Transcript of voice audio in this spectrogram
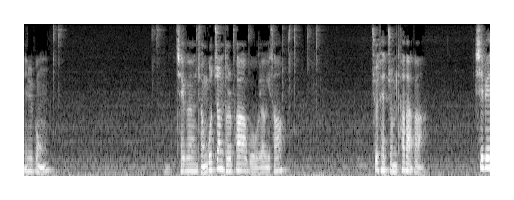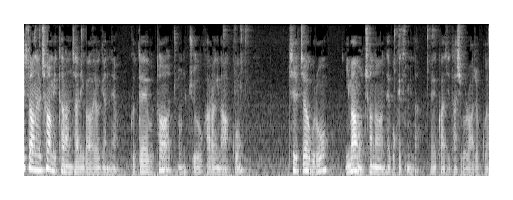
일봉. 최근 전고점 돌파하고 여기서 추세 좀 타다가 11선을 처음 이탈한 자리가 여기였네요. 그때부터 좀 쭉 하락이 나왔고 실적으로 25,000원 회복했습니다. 여기까지 다시 올라와줬고요.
